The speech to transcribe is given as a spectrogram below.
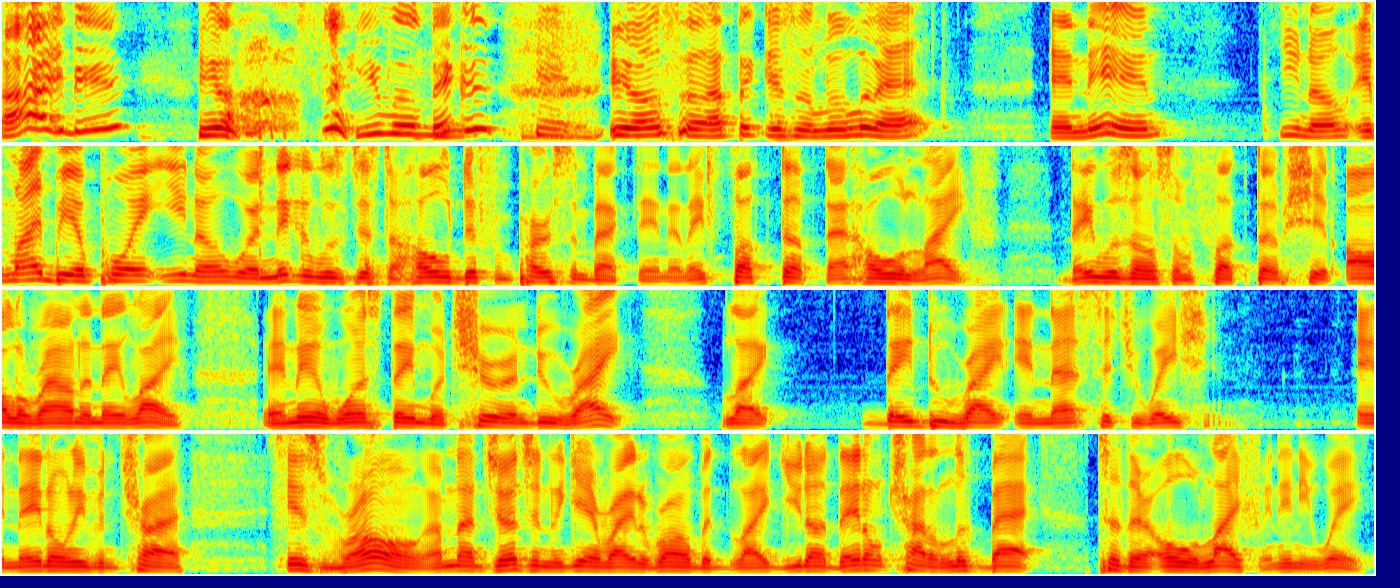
all right, did. You know, what I'm saying? you little nigga. You know, so I think it's a little of that, and then. You know, it might be a point, you know, where nigga was just a whole different person back then and they fucked up that whole life. They was on some fucked up shit all around in their life. And then once they mature and do right, like they do right in that situation and they don't even try. It's wrong. I'm not judging again right or wrong, but like you know, they don't try to look back to their old life in any way.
